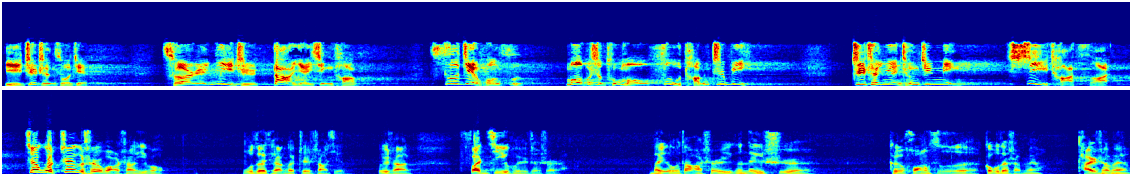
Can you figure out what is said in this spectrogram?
以侄臣所见，此二人一直大言兴唐，私建皇嗣，莫不是图谋复唐之弊？侄臣愿承君命，细查此案。结果这个事儿往上一报，武则天可真上心了。为啥？犯忌讳这事儿啊，没有大事，一个内侍跟皇子勾搭什么呀？谈什么呀？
